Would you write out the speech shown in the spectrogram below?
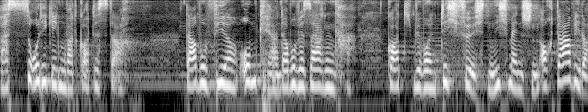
Da ist so die Gegenwart Gottes da. Da, wo wir umkehren, da, wo wir sagen, Gott, wir wollen dich fürchten, nicht Menschen. Auch da wieder.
